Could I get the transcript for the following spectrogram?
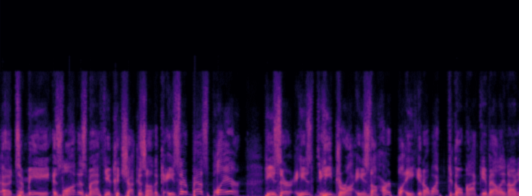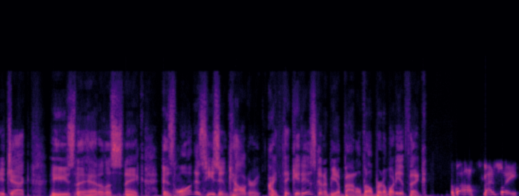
Uh, to me, as long as Matthew Tkachuk is on the, he's their best player. He's their he's he draw he's the heart play. You know what? To go Machiavellian on you, Jack. He's the head of the snake. As long as he's in Calgary, I think it is going to be a battle of Alberta. What do you think? Well, especially,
